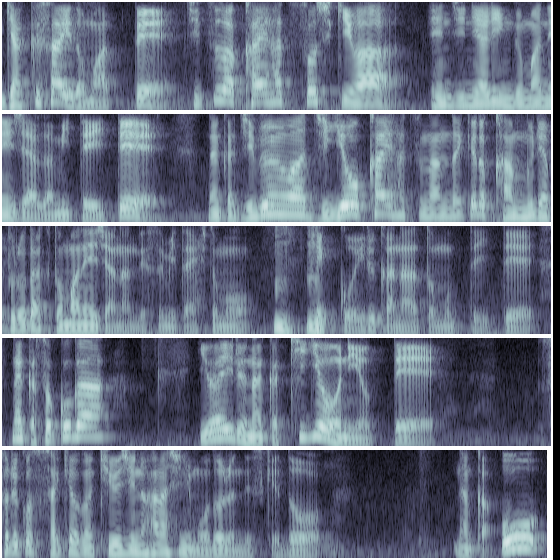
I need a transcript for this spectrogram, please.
逆サイドもあって実は開発組織はエンジニアリングマネージャーが見ていてなんか自分は事業開発なんだけど冠はプロダクトマネージャーなんですみたいな人もうんうん結構いるかなと思っていて、なんかそこがいわゆるなんか企業によってそれこそ先ほどの求人の話に戻るんですけどなんかお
